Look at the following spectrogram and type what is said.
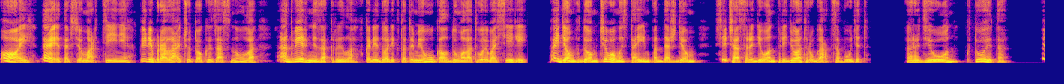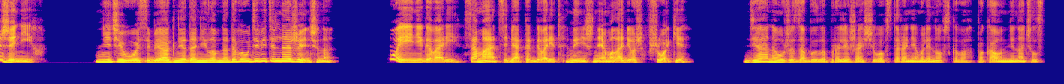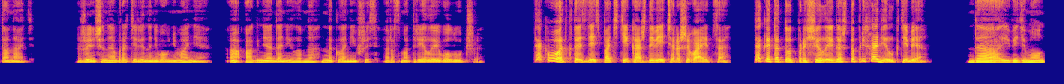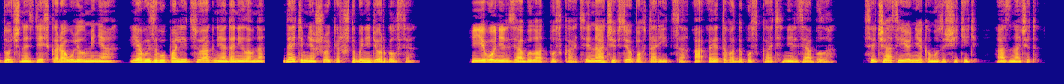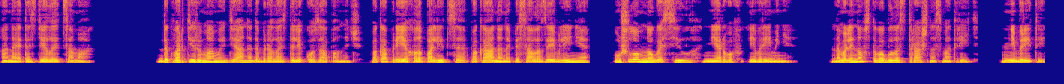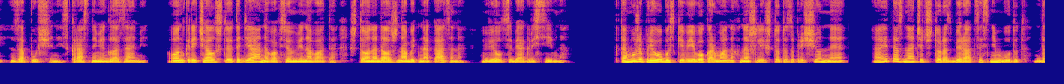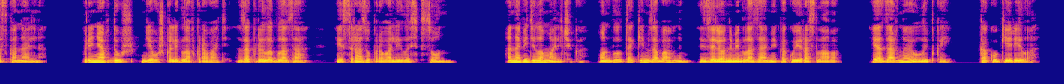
Ой, да это все Мартини. Перебрала чуток и заснула, а дверь не закрыла. В коридоре кто-то мяукал, думала твой Василий. Пойдем в дом, чего мы стоим под дождем? Сейчас Родион придет, ругаться будет. Родион? Кто это? Жених. Ничего себе, Агния Даниловна, да вы удивительная женщина. Ой, не говори. Сама от себя, как говорит нынешняя молодежь, в шоке. Диана уже забыла про лежащего в стороне Малиновского, пока он не начал стонать. Женщины обратили на него внимание, а Агния Даниловна, наклонившись, рассмотрела его лучше. «Так вот, кто здесь почти каждый вечер ошивается. Так это тот прощелыга, что приходил к тебе». «Да, и, видимо, он точно здесь караулил меня. Я вызову полицию, Агния Даниловна. Дайте мне шокер, чтобы не дергался». Его нельзя было отпускать, иначе все повторится, а этого допускать нельзя было. Сейчас ее некому защитить, а значит, она это сделает сама. До квартиры мамы Диана добралась далеко за полночь. Пока приехала полиция, пока она написала заявление, ушло много сил, нервов и времени. На Малиновского было страшно смотреть. Небритый, запущенный, с красными глазами. Он кричал, что это Диана во всем виновата, что она должна быть наказана, вел себя агрессивно. К тому же при обыске в его карманах нашли что-то запрещенное, а это значит, что разбираться с ним будут досконально. Приняв душ, девушка легла в кровать, закрыла глаза и сразу провалилась в сон. Она видела мальчика. Он был таким забавным, с зелеными глазами, как у Ярослава, и озорной улыбкой, как у Кирилла.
